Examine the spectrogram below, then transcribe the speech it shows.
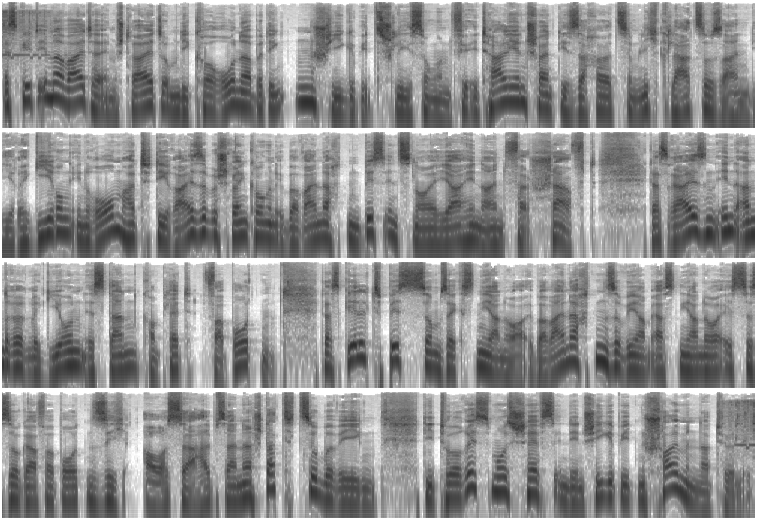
Es geht immer weiter im Streit um die Corona-bedingten Skigebietsschließungen. Für Italien scheint die Sache ziemlich klar zu sein. Die Regierung in Rom hat die Reisebeschränkungen über Weihnachten bis ins neue Jahr hinein verschärft. Das Reisen in andere Regionen ist dann komplett verboten. Das gilt bis zum 6. Januar. Über Weihnachten sowie am 1. Januar ist es sogar verboten, sich außerhalb seiner Stadt zu bewegen. Die Tourismuschefs in den Skigebieten schäumen natürlich.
